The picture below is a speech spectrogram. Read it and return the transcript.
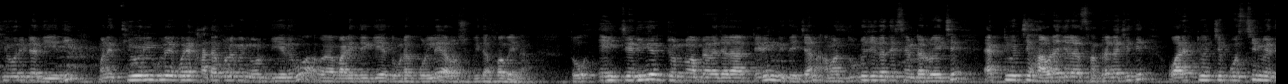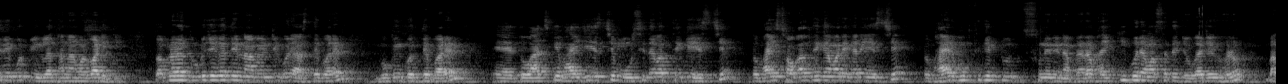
থিওরিটা দিয়ে দিই। মানে থিওরিগুলো একবারে খাতাগুলো আমি নোট দিয়ে দেবো বাড়িতে গিয়ে তোমরা করলে আর অসুবিধা হবে না। তো এই ট্রেনিংয়ের জন্য আপনারা যারা ট্রেনিং নিতে চান, আমার দুটো জায়গাতে সেন্টার রয়েছে। একটি হচ্ছে হাওড়া জেলার সাঁতরাগাছিতে, ও আরেকটি হচ্ছে পশ্চিম মেদিনীপুর পিংলা থানা আমার বাড়িতে। তো আপনারা দুটো জায়গাতে নাম এন্ট্রি করে আসতে পারেন। বুকিং করতে পারেন। তো আজকে ভাই যে এসছে মুর্শিদাবাদ থেকে এসছে। তো ভাই সকাল থেকে আমার এখানে এসছে। তো ভাইয়ের মুখ থেকে একটু শুনে নিন আপনারা। ভাই কি করে আমার সাথে যোগাযোগ হলো বা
